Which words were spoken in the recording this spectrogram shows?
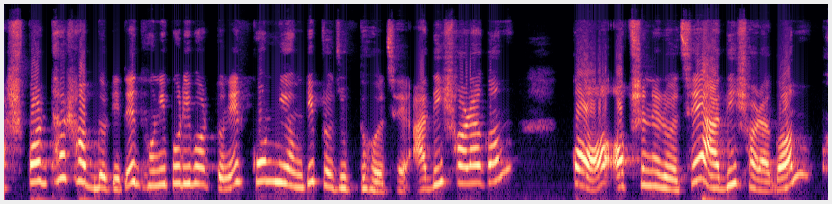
আস্পর্ধা শব্দটিতে ধ্বনি পরিবর্তনের কোন নিয়মটি প্রযুক্ত হয়েছে? আদি স্বরাগম ক অপশনে রয়েছে আদি স্বরাগম, খ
